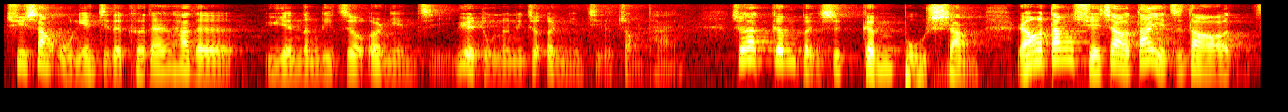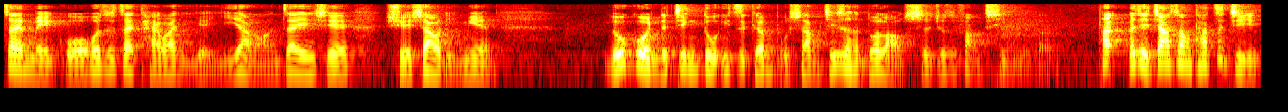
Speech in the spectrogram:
去上五年级的课，但是他的。语言能力只有二年级，阅读能力只有二年级的状态，所以他根本是跟不上。然后当学校，大家也知道，在美国或者在台湾也一样啊，在一些学校里面，如果你的进度一直跟不上，其实很多老师就是放弃你了。他而且加上他自己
